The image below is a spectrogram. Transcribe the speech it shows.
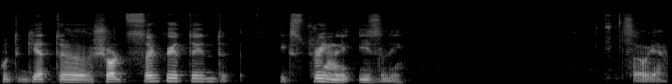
could get uh, short-circuited extremely easily. So yeah.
